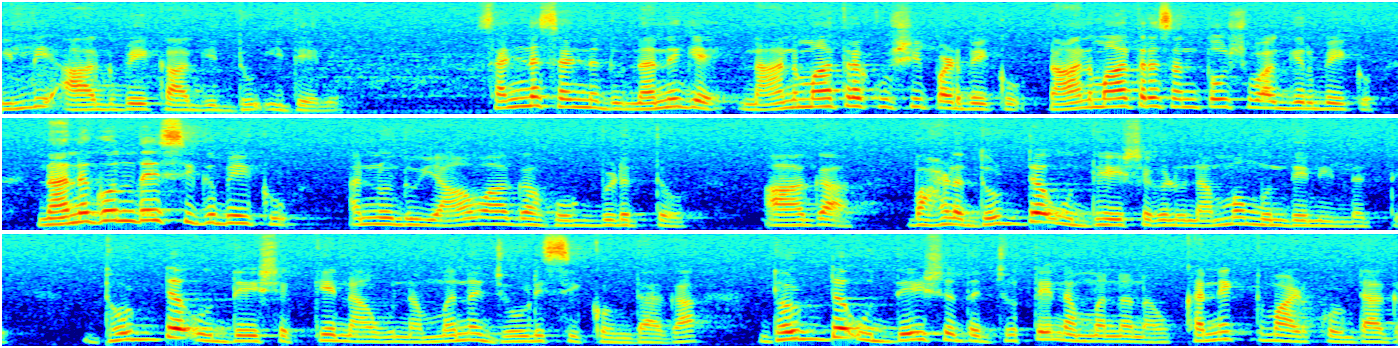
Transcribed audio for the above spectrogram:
ಇಲ್ಲಿ ಆಗಬೇಕಾಗಿದ್ದು ಇದೇನೆ. ಸಣ್ಣ ಸಣ್ಣದು ನನಗೆ ನಾನು ಮಾತ್ರ ಖುಷಿ ಪಡಬೇಕು, ನಾನು ಮಾತ್ರ ಸಂತೋಷವಾಗಿರಬೇಕು, ನನಗೊಂದೇ ಸಿಗಬೇಕು ಅನ್ನೋದು ಯಾವಾಗ ಹೋಗ್ಬಿಡುತ್ತೋ ಆಗ ಬಹಳ ದೊಡ್ಡ ಉದ್ದೇಶಗಳು ನಮ್ಮ ಮುಂದೆ ನಿಲ್ಲುತ್ತೆ. ದೊಡ್ಡ ಉದ್ದೇಶಕ್ಕೆ ನಾವು ನಮ್ಮನ್ನು ಜೋಡಿಸಿಕೊಂಡಾಗ ದೊಡ್ಡ ಉದ್ದೇಶದ ಜೊತೆ ನಮ್ಮನ್ನು ನಾವು ಕನೆಕ್ಟ್ ಮಾಡಿಕೊಂಡಾಗ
